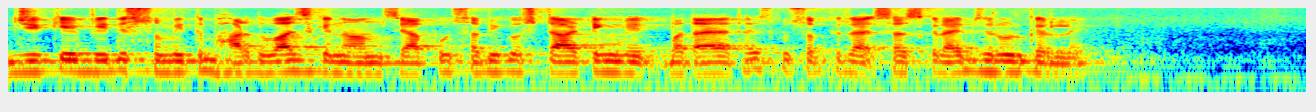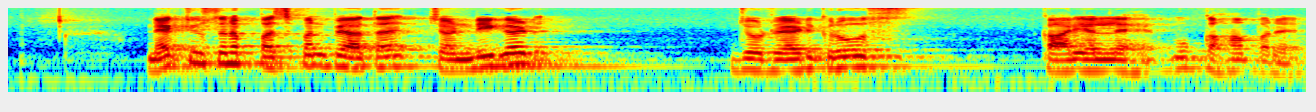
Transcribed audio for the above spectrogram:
जी के विद सुमित भारद्वाज के नाम से आपको सभी को स्टार्टिंग में बताया था, इसको सब्सक्राइब ज़रूर कर लें। नेक्स्ट क्वेश्चन है पचपन पे आता है, चंडीगढ़ जो रेड क्रॉस कार्यालय है, वो कहाँ पर है?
